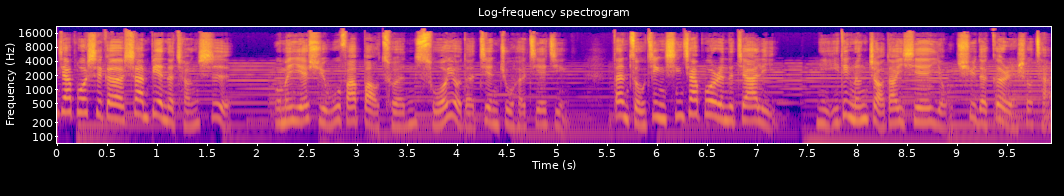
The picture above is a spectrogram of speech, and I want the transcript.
加坡是个善变的城市，我们也许无法保存所有的建筑和街景，但走进新加坡人的家里，你一定能找到一些有趣的个人收藏。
